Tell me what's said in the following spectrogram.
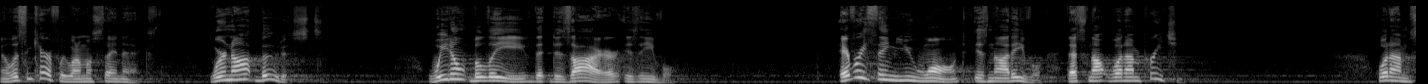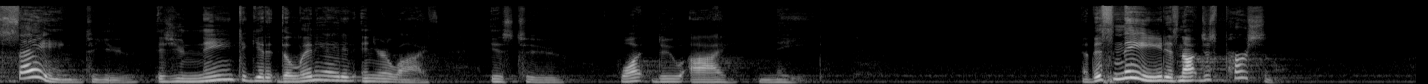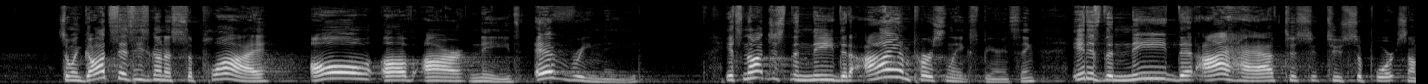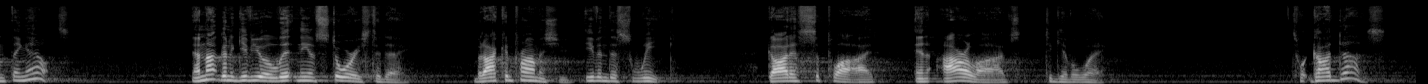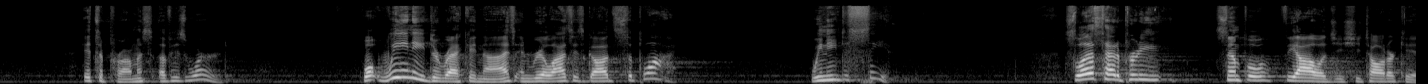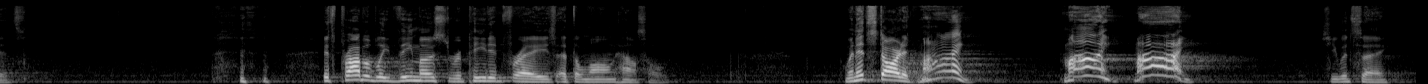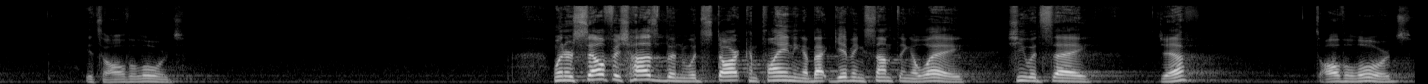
Now, listen carefully what I'm going to say next. We're not Buddhists. We don't believe that desire is evil. Everything you want is not evil. That's not what I'm preaching. What I'm saying to you is you need to get it delineated in your life is to what do I need? Now, this need is not just personal. So, when God says He's going to supply all of our needs, every need, it's not just the need that I am personally experiencing, it is the need that I have to, to support something else. Now, I'm not going to give you a litany of stories today, but I can promise you, even this week, God has supplied in our lives to give away. It's what God does, it's a promise of His Word. What we need to recognize and realize is God's supply. We need to see it. Celeste had a pretty simple theology she taught her kids. it's probably the most repeated phrase at the Long household. When it started, mine, mine, mine, she would say, It's all the Lord's. When her selfish husband would start complaining about giving something away, she would say, Jeff, it's all the Lord's.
